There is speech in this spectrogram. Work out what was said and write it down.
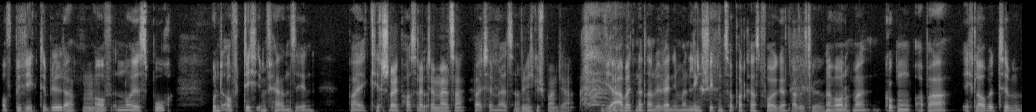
auf bewegte Bilder, mhm. auf ein neues Buch und auf dich im Fernsehen bei Kitchen bei, Impossible. Bei Tim Melzer. Bei Tim Melzer. Bin ich gespannt, ja. Wir arbeiten daran. Wir werden ihm mal einen Link schicken zur Podcast-Folge. Alles klar. Dann wollen wir noch mal gucken, ob er, ich glaube, Tim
